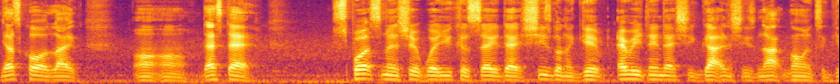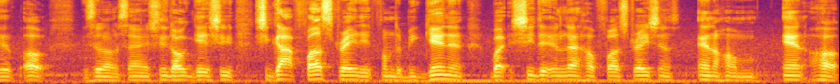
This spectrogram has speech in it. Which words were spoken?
that's called like, uh, uh that's that sportsmanship where you could say that she's gonna give everything that she got and she's not going to give up. You see what I'm saying? She don't get she she got frustrated from the beginning, but she didn't let her frustrations and her and her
